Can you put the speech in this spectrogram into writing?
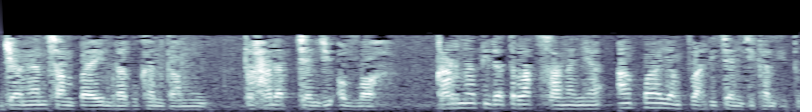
Jangan sampai meragukan kamu terhadap janji Allah karena tidak terlaksananya apa yang telah dijanjikan itu.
